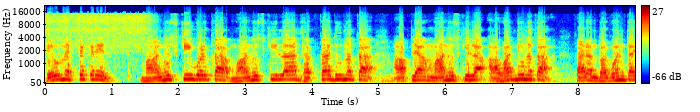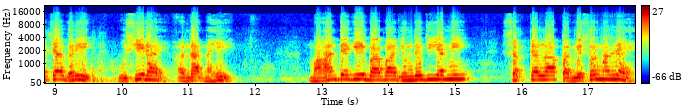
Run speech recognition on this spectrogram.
देव नष्ट करेल. माणुसकी वळका माणुसकीला धक्का देऊ नका आपल्या माणुसकीला आव्हान देऊ नका कारण भगवंताच्या घरी उशीर आहे अंधार नाही. महान त्यागी बाबा जुमदेवजी यांनी सत्याला परमेश्वर मानले आहे.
